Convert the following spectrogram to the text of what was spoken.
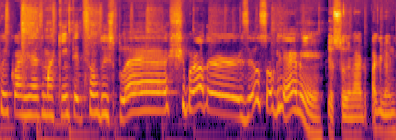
45 edição do Splash Brothers. Eu sou o Guilherme. Eu sou o Leonardo Paglioni.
